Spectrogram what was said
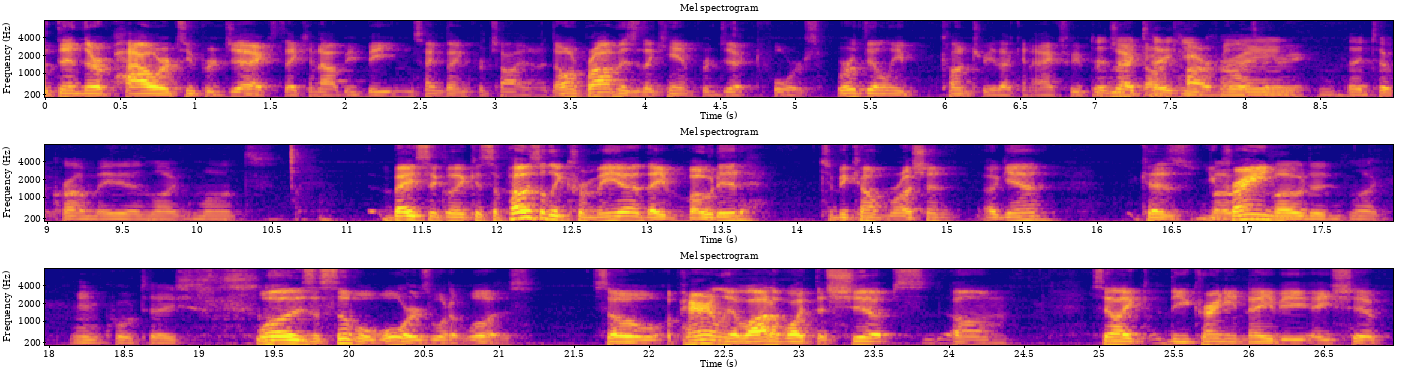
within their power to project, they cannot be beaten. Same thing for China. The only problem is they can't project force. We're the only country that can actually project our entire Ukraine? military. They took Crimea in like months. Basically, because supposedly Crimea, they voted to become Russian again. Because Ukraine voted like in quotations. Well, it was a civil war, is what it was. So apparently, a lot of like the ships, um, say like the Ukrainian Navy, a ship,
